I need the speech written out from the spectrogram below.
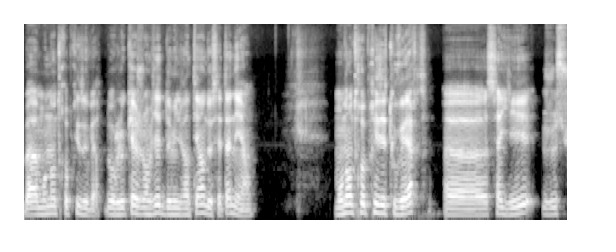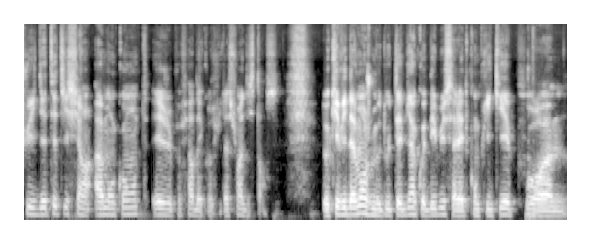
bah, mon entreprise ouverte. Donc le 4 janvier 2021 de cette année, hein. Mon entreprise est ouverte, euh, ça y est, je suis diététicien à mon compte et je peux faire des consultations à distance. Donc évidemment, je me doutais bien qu'au début, ça allait être compliqué pour, euh,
